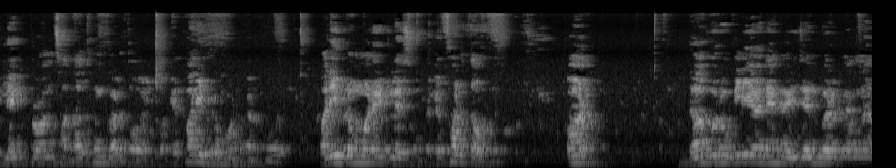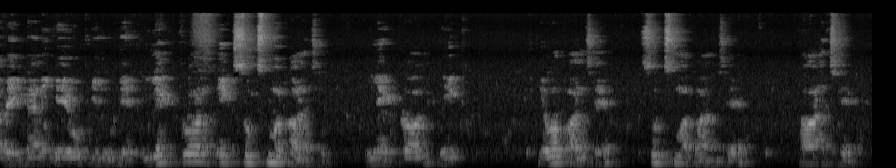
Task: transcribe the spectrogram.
ઇલેક્ટ્રોન સતત શું કરતો હોય તો કે પરિભ્રમણ કરતો હોય. પરિભ્રમણ એટલે શું? તો કે ફરતો હોય. પણ ડ બ્રોગલી અને હાઇઝનબર્ગ નામના વૈજ્ઞાનિકે એવું કીધું કે ઇલેક્ટ્રોન એક સૂક્ષ્મ કણ છે. ઇલેક્ટ્રોન એક એવો કણ છે? સૂક્ષ્મ કણ છે. કણ છે.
